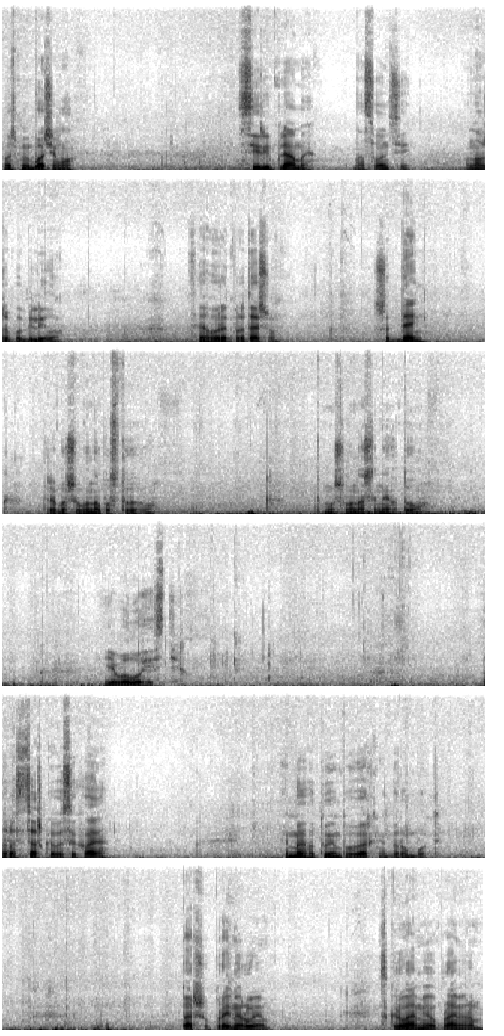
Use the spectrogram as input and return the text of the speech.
Ось ми бачимо сірі плями на сонці, вона вже побіліла. Це говорить про те, що, що день треба, щоб вона постояла. Тому що вона ще не готова. Є вологість. Зараз стяжка висихає і ми готуємо поверхню до роботи. Першу праймеруємо, скриваємо його праймером,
